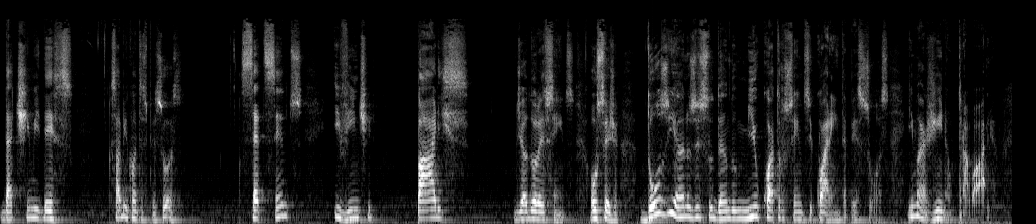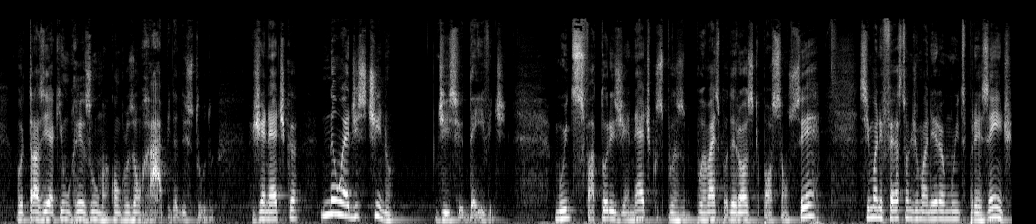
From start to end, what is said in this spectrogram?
da timidez. Sabe quantas pessoas? 720 pares de adolescentes. Ou seja, 12 anos estudando 1.440 pessoas. Imagina o trabalho. Vou trazer aqui um resumo, uma conclusão rápida do estudo. Genética não é destino, disse o David. Muitos fatores genéticos, por mais poderosos que possam ser, se manifestam de maneira muito presente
